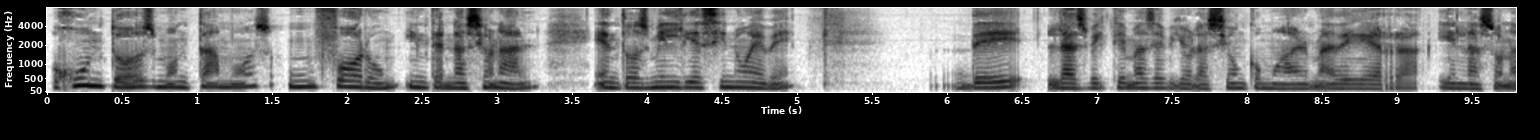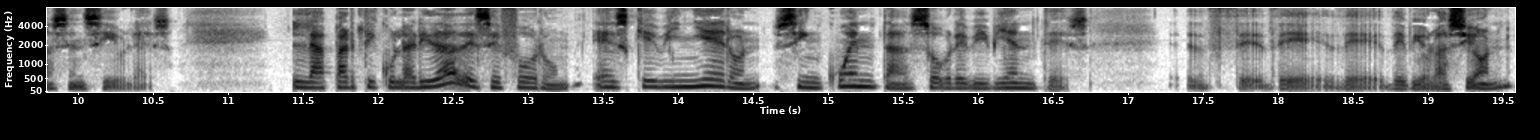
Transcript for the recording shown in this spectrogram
juntos montamos un foro internacional en 2019 de las víctimas de violación como arma de guerra y en las zonas sensibles. La particularidad de ese foro es que vinieron 50 sobrevivientes de, violación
